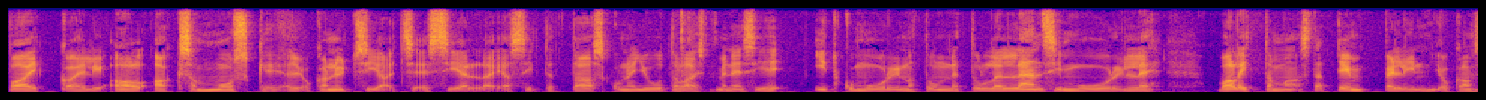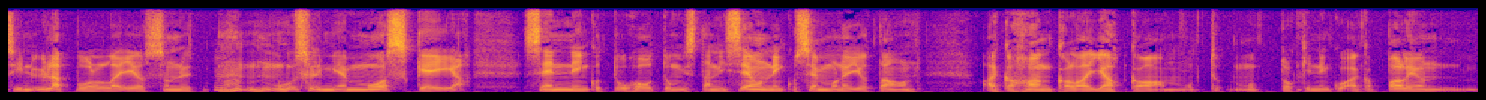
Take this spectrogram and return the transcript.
paikka, eli Al-Aqsan moskeja, joka nyt sijaitsee siellä. Ja sitten taas, kun ne juutalaiset menee siihen itkumuurina tunnetulle länsimuurille valittamaan sitä temppelin, joka on siinä yläpuolella, jossa on nyt mm. muslimien moskeja, sen niin kuin tuhoutumista, niin se on niin kuin semmoinen, jota on aika hankala jakaa, mutta mut toki niin kuin aika paljon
